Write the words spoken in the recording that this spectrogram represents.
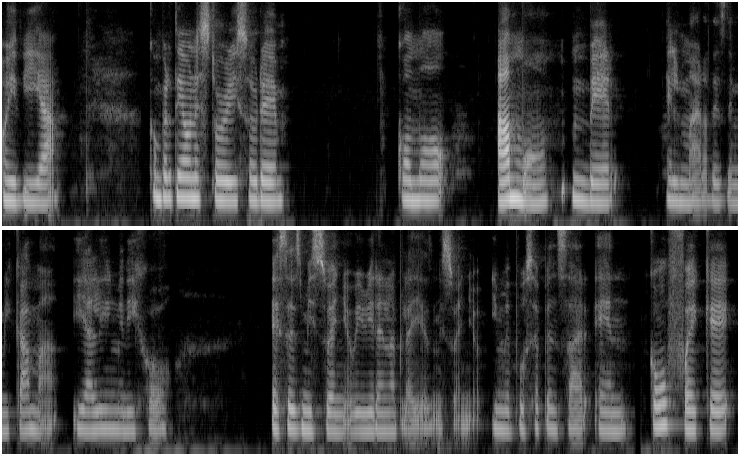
hoy día compartía una story sobre cómo amo ver el mar desde mi cama y alguien me dijo, ese es mi sueño, vivir en la playa es mi sueño. Y me puse a pensar en cómo fue que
